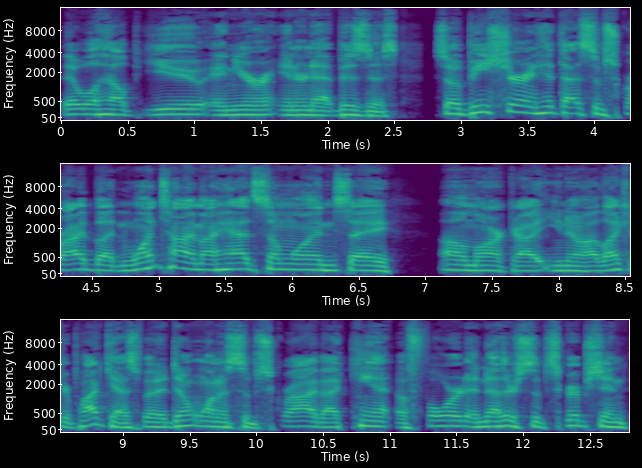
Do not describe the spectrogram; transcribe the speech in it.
that will help you and your internet business. So be sure and hit that subscribe button. One time I had someone say, Oh, Mark, I, you know, I like your podcast, but I don't want to subscribe. I can't afford another subscription.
